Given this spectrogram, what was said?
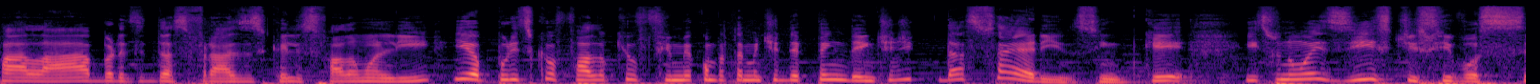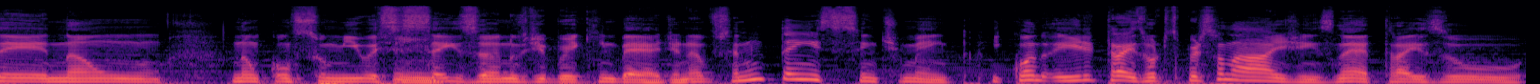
palavras e das frases que eles falam ali. E é por isso que eu falo que o filme é completamente dependente de, da série, assim, porque isso não existe se você não não consumiu esses Sim. seis anos de Breaking Bad, né? Você não tem esse sentimento. E quando ele traz outros personagens, né? Traz o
